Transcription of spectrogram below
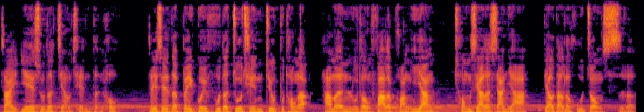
在耶稣的脚前等候。这些的被鬼附的猪群就不同了，他们如同发了狂一样，冲下了山崖，掉到了湖中死了。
